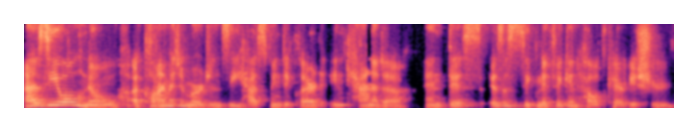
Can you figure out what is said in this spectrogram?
As you all know, a climate emergency has been declared in Canada, and this is a significant healthcare issue.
